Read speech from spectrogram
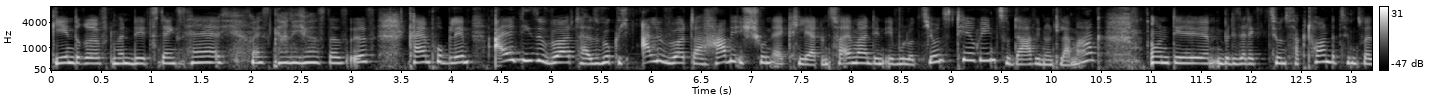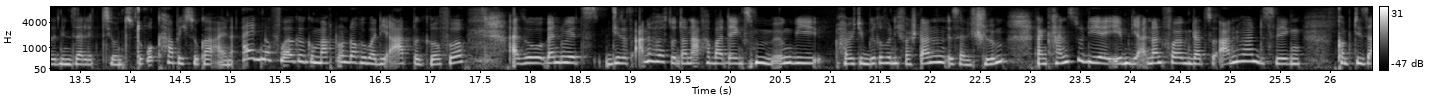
Gendrift. Und wenn du jetzt denkst, hä, ich weiß gar nicht, was das ist, kein Problem. All diese Wörter, also wirklich alle Wörter, habe ich schon erklärt. Und zwar einmal den Evolutionstheorien zu Darwin und Lamarck und den, über die Selektionsfaktoren bzw. den Selektionsdruck habe ich sogar eine eigene Folge gemacht und auch über die Artbegriffe. Also wenn du jetzt dir das anhörst und danach aber denkst, hm, irgendwie habe ich die Begriffe nicht verstanden, ist ja nicht schlimm, dann kannst du dir eben die anderen Folgen dazu anhören. Deswegen kommt diese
